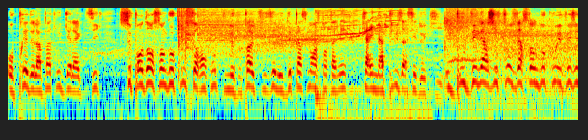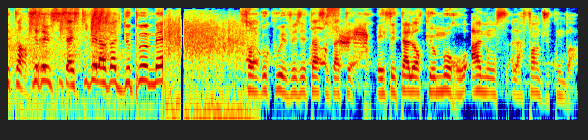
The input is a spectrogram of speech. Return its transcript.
auprès de la patrouille galactique. Cependant, Sangoku se rend compte qu'il ne peut pas utiliser le déplacement instantané car il n'a plus assez de ki. Une boule d'énergie fonce vers Sangoku et Vegeta qui réussissent à esquiver la vague de peu mais... Sangoku et Vegeta sont à terre. Et c'est alors que Moro annonce la fin du combat.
